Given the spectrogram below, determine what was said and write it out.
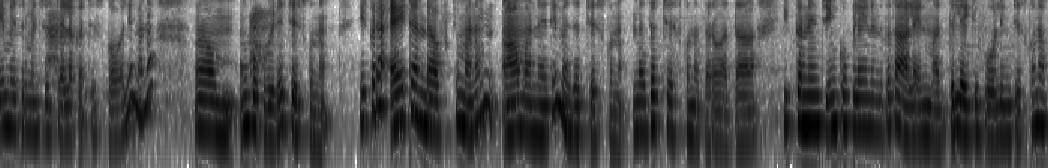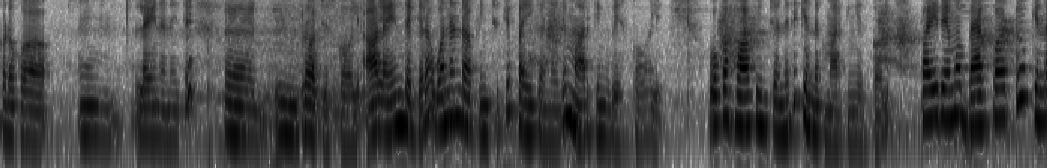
ఏ మెజర్మెంట్స్ వస్తే ఎలా కట్ చేసుకోవాలి మనం ఇంకొక వీడియో చేసుకుందాం. ఇక్కడ ఎయిట్ అండ్ హాఫ్కి మనం ఆమ్ అనేది మెజర్ చేసుకున్నాం. మెజర్ చేసుకున్న తర్వాత ఇక్కడ నుంచి ఇంకొక లైన్ ఉంది కదా ఆ లైన్ మధ్యలోకి ఫోల్డింగ్ చేసుకొని అక్కడ ఒక లైన్ అనేది డ్రా చేసుకోవాలి. ఆ లైన్ దగ్గర వన్ అండ్ హాఫ్ ఇంచ్కి పైకి అనేది మార్కింగ్ వేసుకోవాలి. ఒక హాఫ్ ఇంచ్ అనేది కిందకి మార్కింగ్ వేసుకోవాలి. పైదేమో బ్యాక్ పార్ట్ కింద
